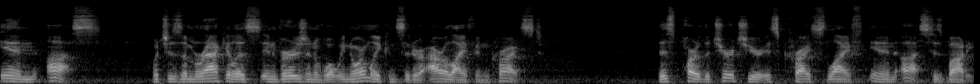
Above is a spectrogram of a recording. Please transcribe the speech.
in us, which is a miraculous inversion of what we normally consider our life in Christ. This part of the church here is Christ's life in us, his body.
